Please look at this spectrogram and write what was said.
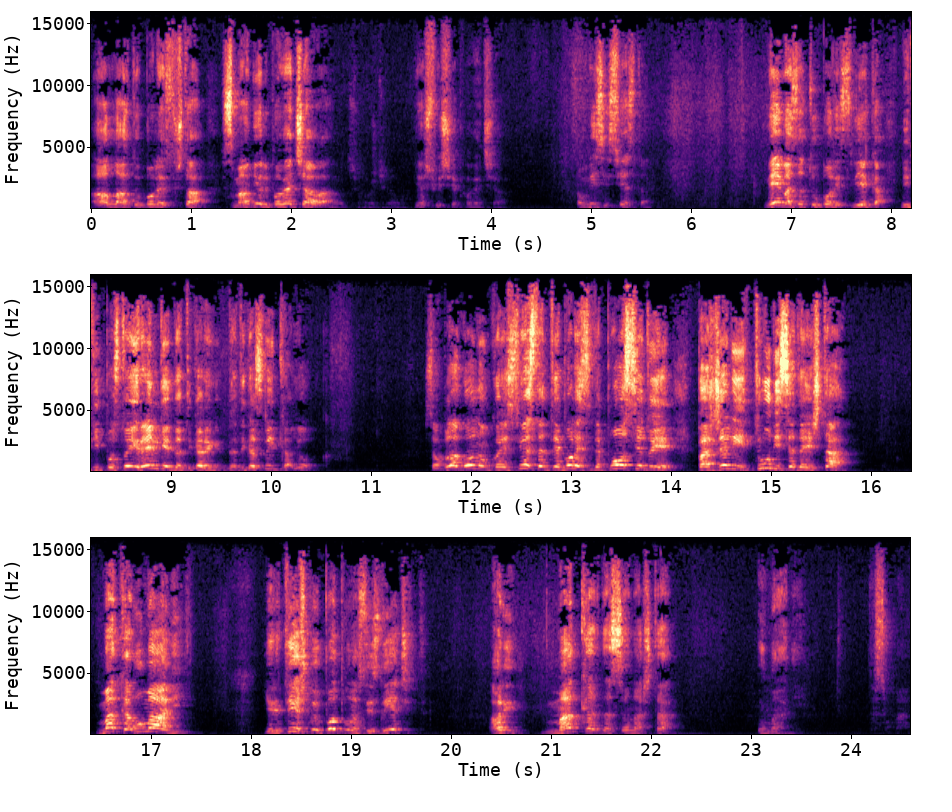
A Allah tu bolest šta? Smanjuje ili povećava? Još više povećava. Samo nisi svjestan. Nema za tu bolest lijeka, niti postoji rengen da ti ga, da ti ga slika, jok. Samo blago onom koji je svjestan te bolesti da posjeduje, pa želi i trudi se da je šta? Makar umanji. Jer je teško i potpunosti izliječiti. Ali makar da se ona šta? Umanji. Da se umanji.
